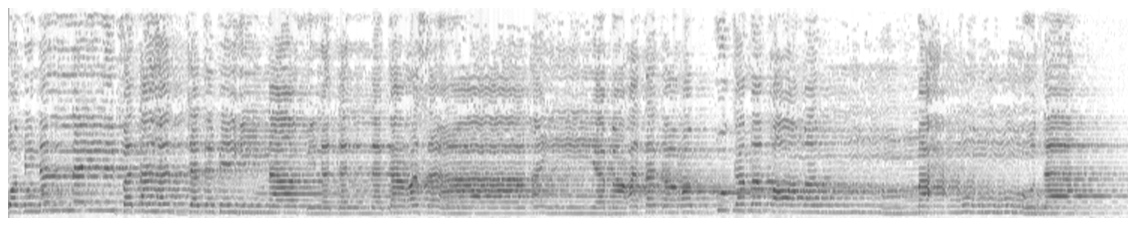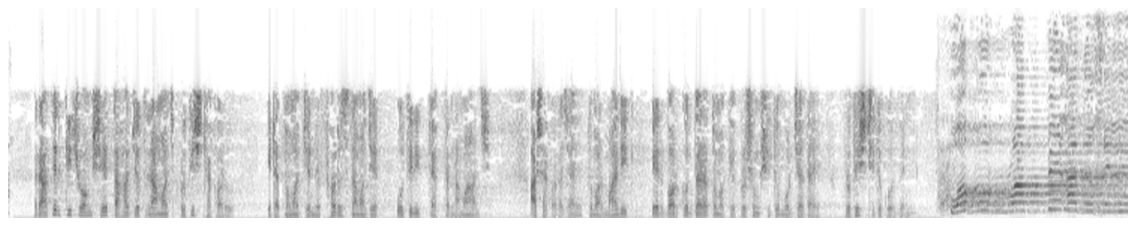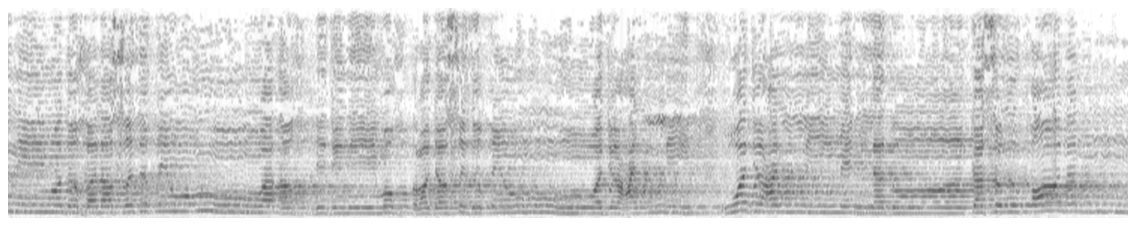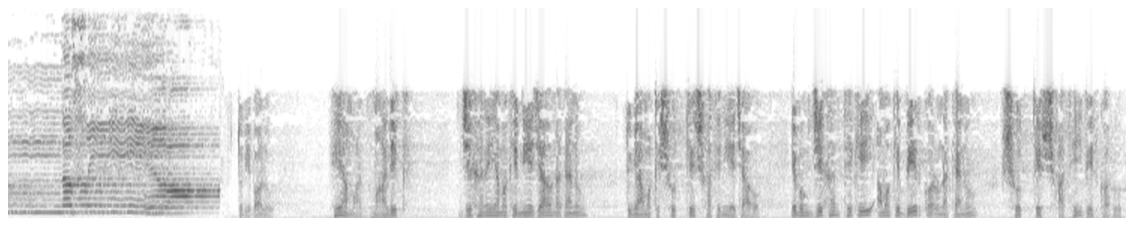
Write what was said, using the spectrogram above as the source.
ومن الليل فتهجد به نافلة لك عسى أن يبعثك ربك مقاما محمودا রাতের কিছু অংশে তাহাজ্জত নামাজ প্রতিষ্ঠা করো এটা তোমার জন্য ফরজ নামাজের অতিরিক্ত একটা নামাজ আশা করা যায় তোমার মালিক এর বরকত দ্বারা তোমাকে প্রশংসিত মর্যাদায় প্রতিষ্ঠিত করবেন وقل رب أدخلني مدخل صدق وأخرجني مخرج صدق واجعل لي واجعل لي من لدنك سلطانا نصيرا তুমি বলো হে আমার মালিক যেখানেই আমাকে নিয়ে যাও না কেন তুমি আমাকে সত্যের সাথে নিয়ে যাও এবং যেখান থেকেই আমাকে বের করো না কেন সত্যের সাথেই বের করো।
